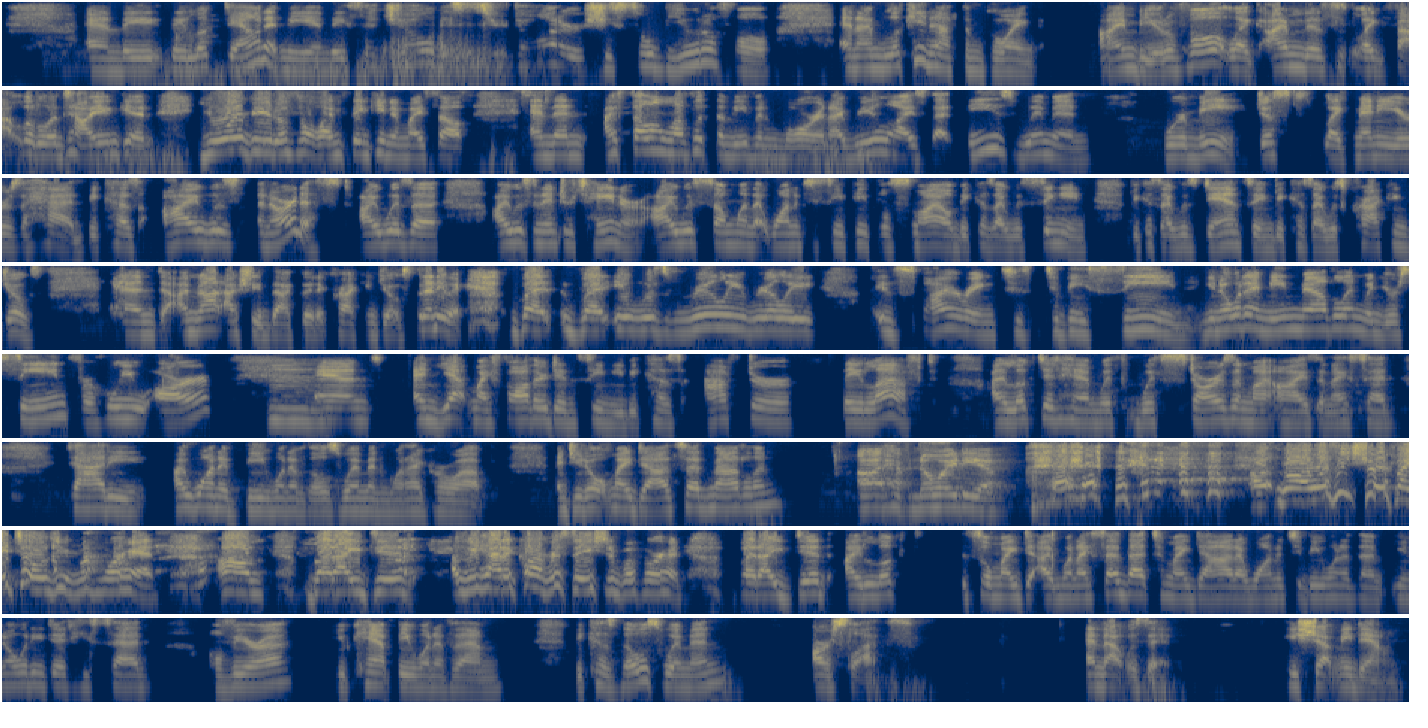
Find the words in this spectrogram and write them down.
and they they looked down at me and they said joe this is your daughter she's so beautiful and i'm looking at them going I'm beautiful. Like I'm this like fat little Italian kid. You're beautiful. I'm thinking to myself. And then I fell in love with them even more. And I realized that these women were me just like many years ahead because i was an artist. I was a i was an entertainer. I was someone that wanted to see people smile because i was singing because i was dancing because i was cracking jokes. And i'm not actually that good at cracking jokes but anyway but but it was really really inspiring to to be seen. You know what i mean madeline? When you're seen for who you are. Mm. and and yet my father didn't see me because after they left, I looked at him with, with stars in my eyes and I said, Daddy, I want to be one of those women when I grow up. And you know what my dad said, Madeline? I have no idea. uh, well, I wasn't sure if I told you beforehand, um, but I did. We had a conversation beforehand, but I did. I looked. So my dad, when I said that to my dad, I wanted to be one of them. You know what he did? He said, "Elvira, you can't be one of them because those women are sluts." And that was it. He shut me down.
